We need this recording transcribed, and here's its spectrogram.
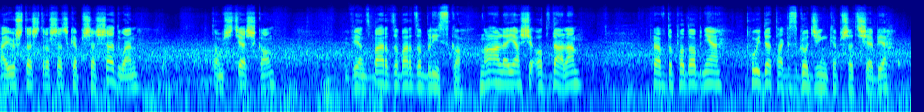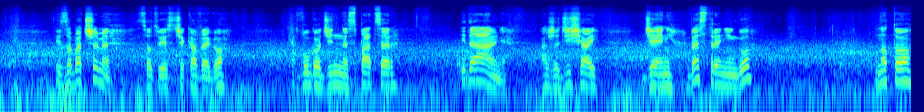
A już też troszeczkę przeszedłem tą ścieżką, więc bardzo, bardzo blisko. No ale ja się oddalam. Prawdopodobnie pójdę tak z godzinkę przed siebie i zobaczymy, co tu jest ciekawego. Dwugodzinny spacer idealnie. A że dzisiaj dzień bez treningu, no to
